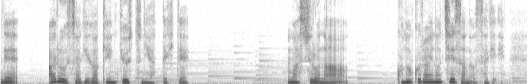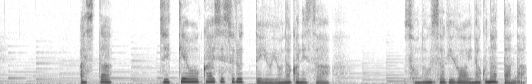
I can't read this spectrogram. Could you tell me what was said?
であるウサギが研究室にやってきて真っ白なこのくらいの小さなウサギ。明日実験を開始するっていう夜中にさそのウサギがいなくなったんだ。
